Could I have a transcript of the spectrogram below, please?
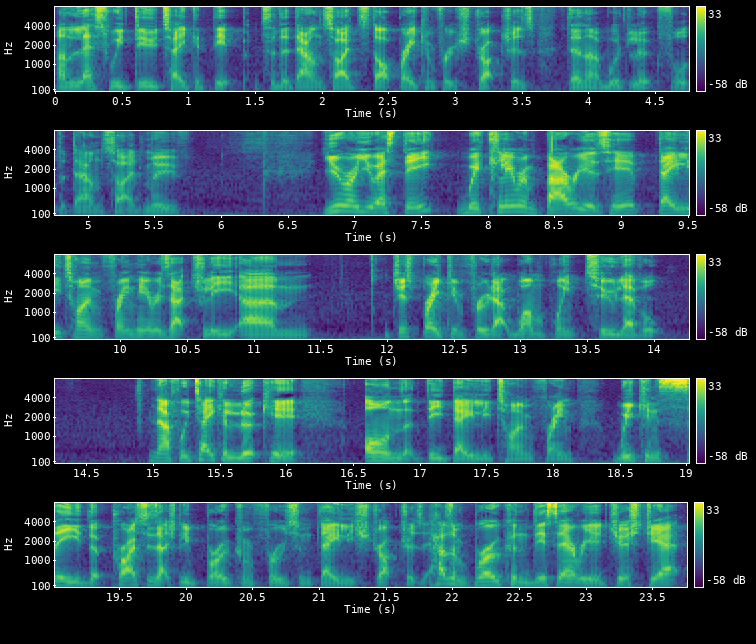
Unless we do take a dip to the downside, start breaking through structures, then I would look for the downside move. Euro USD, we're clearing barriers here. Daily time frame here is actually um, just breaking through that 1.2 level. Now, if we take a look here on the daily time frame, we can see that price has actually broken through some daily structures. It hasn't broken this area just yet,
